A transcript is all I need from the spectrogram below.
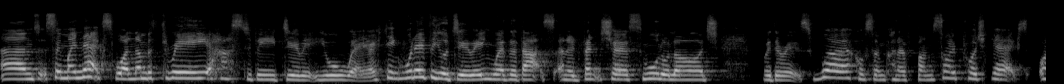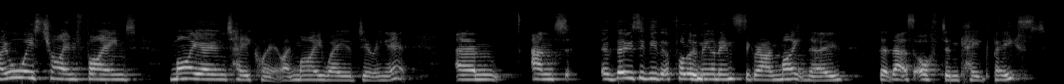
And so my next one, number three, has to be do it your way. I think whatever you're doing, whether that's an adventure, small or large, whether it's work or some kind of fun side project, I always try and find my own take on it, like my way of doing it. Um, and those of you that follow me on Instagram might know that that's often cake based.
